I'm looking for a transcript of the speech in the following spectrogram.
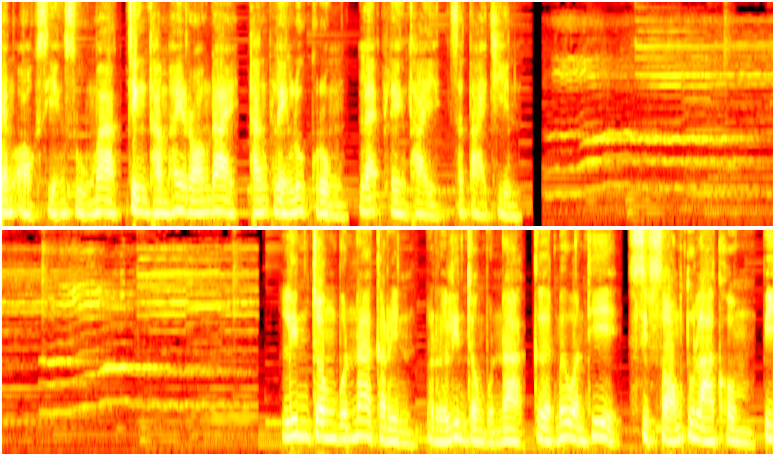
ยังออกเสียงสูงมาก จึงทำให้ร้องได้ทั้งเพลงลูกกรุง และเพลงไทยสไตล์จีน ลินจงบุญนาคกริน หรือลินจงบุญนาคเกิดเมื่อวันที่ 12 ตุลาคม ปี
